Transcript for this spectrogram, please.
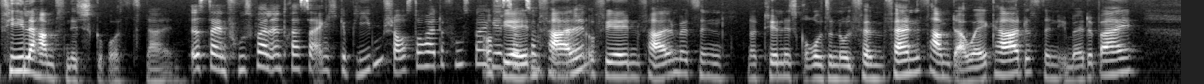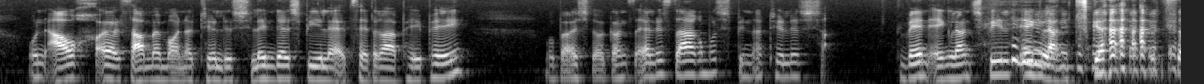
viele haben es nicht gewusst, nein. Ist dein Fußballinteresse eigentlich geblieben? Schaust du heute Fußball? Auf Gehst jeden Fall, Verein? auf jeden Fall. Wir sind natürlich große 05-Fans, haben da Away-Karte, sind immer dabei und auch, äh, sagen wir mal, natürlich Länderspiele etc. pp. Wobei ich da ganz ehrlich sagen muss, ich bin natürlich wenn England spielt, England. also,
